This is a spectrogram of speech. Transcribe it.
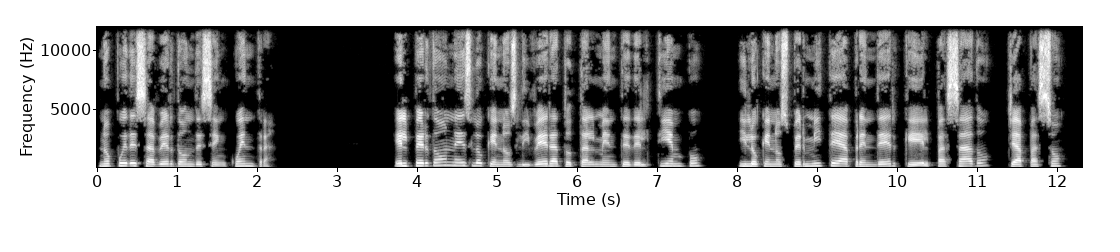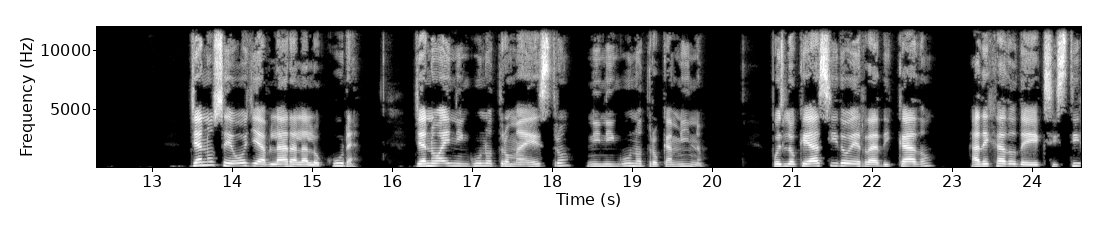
no puede saber dónde se encuentra. El perdón es lo que nos libera totalmente del tiempo y lo que nos permite aprender que el pasado ya pasó. Ya no se oye hablar a la locura, ya no hay ningún otro maestro ni ningún otro camino, pues lo que ha sido erradicado ha dejado de existir.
